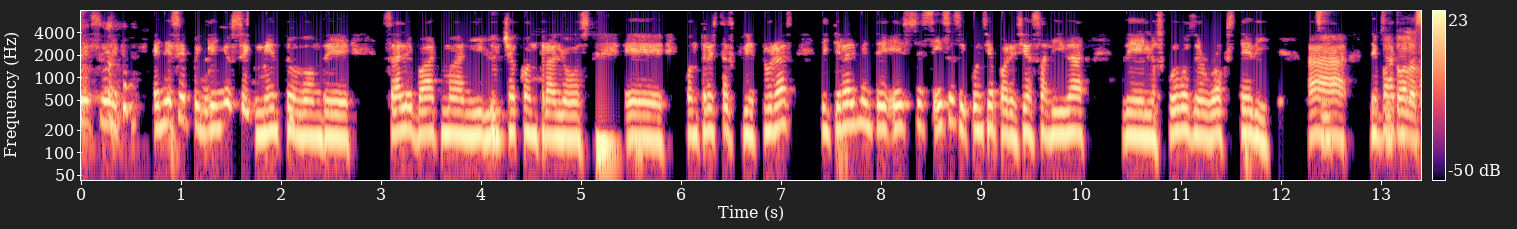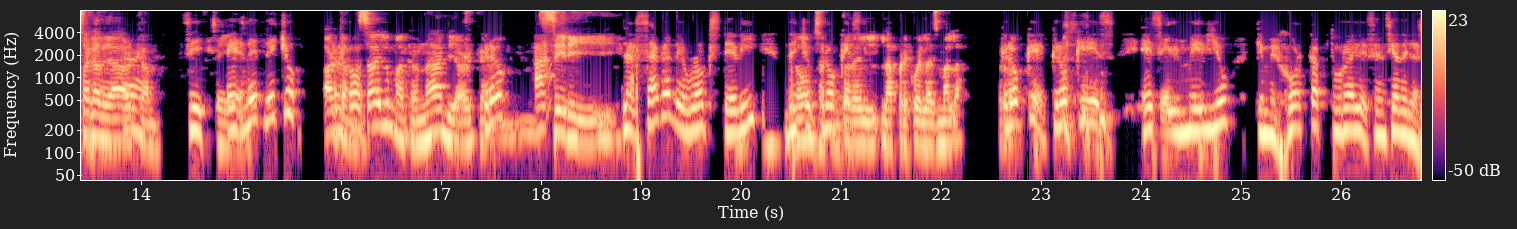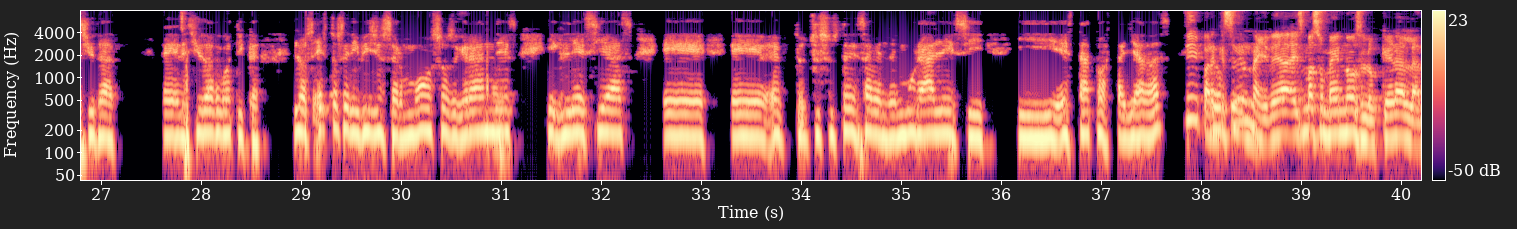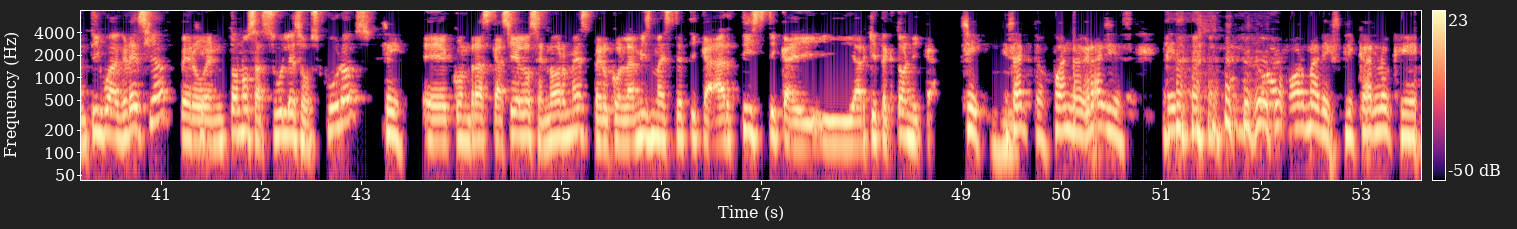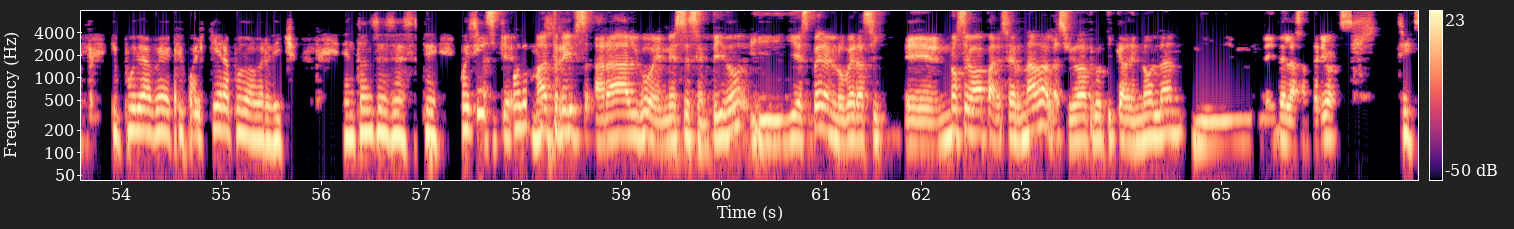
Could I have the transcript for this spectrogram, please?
ese, en ese pequeño segmento donde sale Batman y lucha contra los eh, contra estas criaturas literalmente esa, esa secuencia parecía salida de los juegos de Rocksteady. Ah, de Sí, toda la saga de Arkham. Sí, Sí. eh, de, de hecho, Arkham Perdón. Asylum, Arkham Knight y Arkham Creo- ah, City. la saga de Rocksteady, de No hecho vamos a creo que contar es el- la precuela es mala. Creo que, creo que es, es el medio que mejor captura la esencia de la ciudad, eh, de Ciudad Gótica. Los, estos edificios hermosos, grandes, iglesias, eh, eh, entonces ustedes saben, de murales y, y estatuas talladas. Sí, para Creo que se den una idea, es más o menos lo que era la antigua Grecia, pero Sí. en tonos azules oscuros, Sí, eh, con rascacielos enormes, pero con la misma estética artística y, y arquitectónica. Sí, exacto. Juana, gracias. Es la mejor forma de explicar lo que, que pude haber, que cualquiera pudo haber dicho. Entonces, este, pues sí. Así que podemos- Matt Reeves hará algo en ese sentido y, y espérenlo ver así. Eh, no se va a parecer nada a la ciudad gótica de Nolan ni, de las anteriores. Sí.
